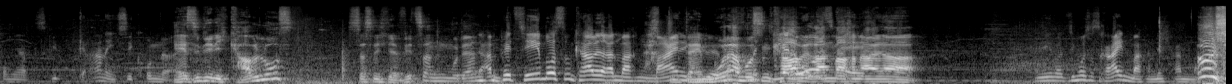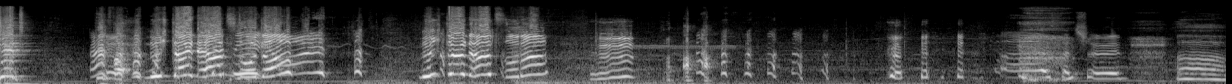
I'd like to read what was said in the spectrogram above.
von mir habe. Das geht gar nicht. Sekunde. Ey, sind die nicht kabellos? Ist das nicht der Witz an modernen? Am PC musst du ein Kabel ranmachen, meine Deine Güte. Mutter muss ein Kabel los, ranmachen, ey? Alter. Nee, sie muss es reinmachen, nicht ranmachen. Oh, shit! Nicht dein Ernst, oder? Nicht dein Ernst, oder? Ist das schön. Ah,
